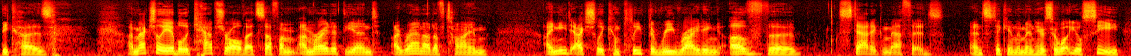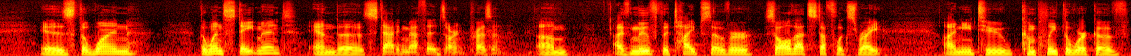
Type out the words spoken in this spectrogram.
because I'm actually able to capture all that stuff. I'm, I'm right at the end. I ran out of time I need to actually complete the rewriting of the static methods and sticking them in here. So what you'll see is the one, the one statement and the static methods aren't present. Um, I've moved the types over, so all that stuff looks right. I need to complete the work of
